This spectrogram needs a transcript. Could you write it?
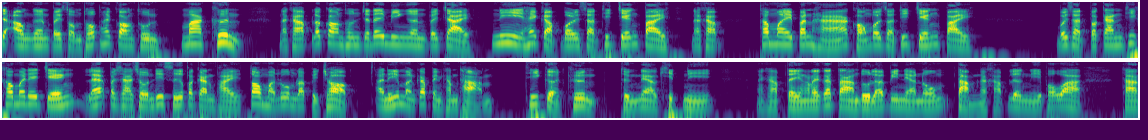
จะเอาเงินไปสมทบให้กองทุนมากขึ้นนะครับ แล้วกองทุนจะได้มีเงินไปจ่ายหนี้ให้กับบริษัทที่เจ๊งไปนะครับทำไมปัญหาของบริษัทที่เจ๊งไป บริษัทประกันที่เขาไม่ได้เจ๊ง และประชาชนที่ซื้อประกันภัยต้องมาร่วมรับผิดชอบ อันนี้มันก็เป็นคำถามที่เกิดขึ้นถึงแนวคิดนี้นะครับ แต่อย่างไรก็ตามดูแล้วมีแนวโน้มต่ำนะครับ เรื่องนี้เพราะว่าทาง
